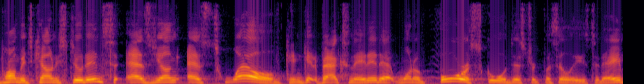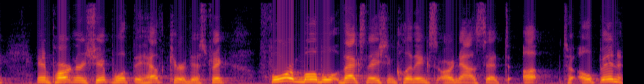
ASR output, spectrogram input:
The Palm Beach County students as young as 12 can get vaccinated at one of four school district facilities today. In partnership with the healthcare district, four mobile vaccination clinics are now set up to open.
